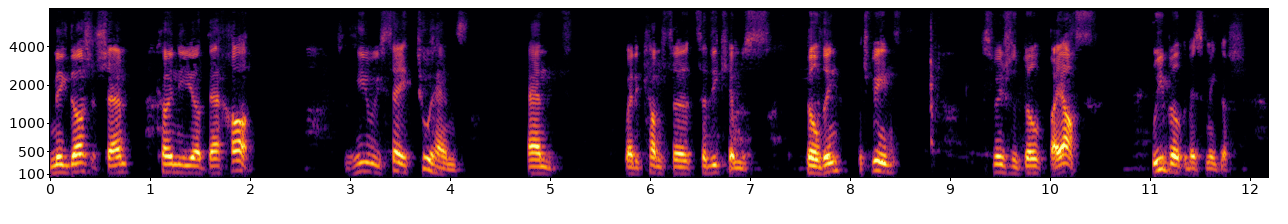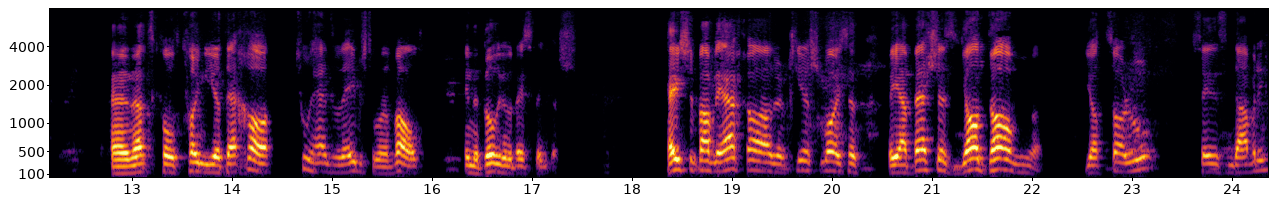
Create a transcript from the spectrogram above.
Migdosh Hashem, Koni Yodecha. So here we say two hands. And when it comes to Tzaddikim's building, which means the was built by us. We built the Beis Mikdash. And that's called Koin Yadecha. Two hands of the Abish were involved in the building of the Beis Mikdash. Hey Shabavli Echa, Reb Chia Shmoy says, V'yabeshes Yadav Yatzaru. Say this in Davening.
